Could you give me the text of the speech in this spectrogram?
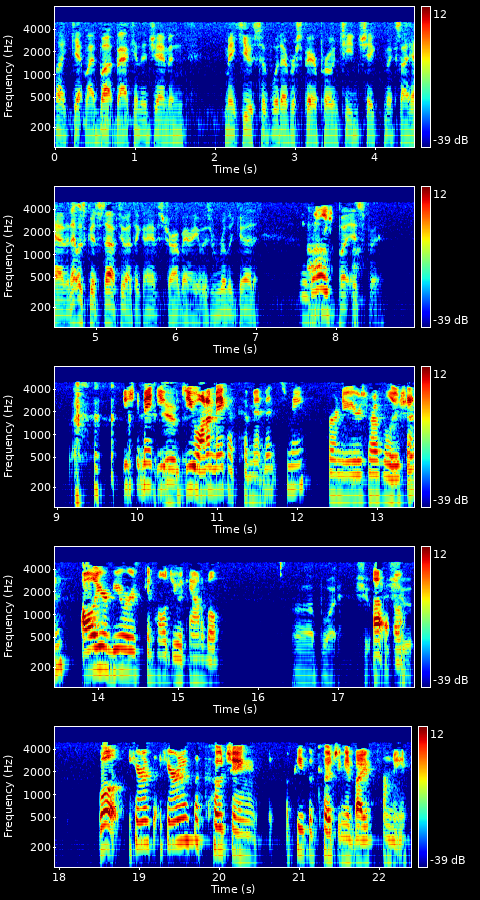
like get my butt back in the gym and make use of whatever spare protein shake mix I have. And that was good stuff too. I think I have strawberry. It was really good. You really um, but it's you should make you, do you want to make a commitment to me for a New Year's resolution? All your viewers can hold you accountable. Oh uh, boy. Shoot. Uh-oh. Shoot. Well, here's here is a coaching a piece of coaching advice from me.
